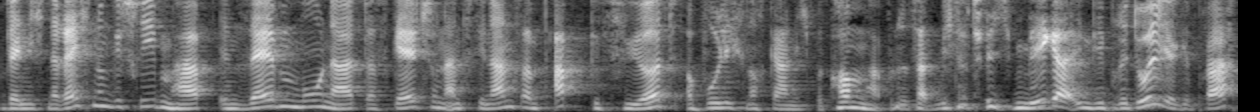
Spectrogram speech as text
wenn ich eine Rechnung geschrieben habe, im selben Monat das Geld schon ans Finanzamt abgeführt, obwohl ich es noch gar nicht bekommen habe. Und das hat mich natürlich mega in die Bredouille gebracht.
